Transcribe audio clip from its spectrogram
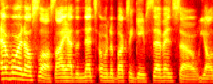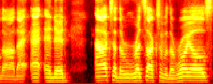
everyone else lost. I had the Nets over the Bucks in Game Seven, so y'all know how that ended. Alex had the Red Sox over the Royals.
